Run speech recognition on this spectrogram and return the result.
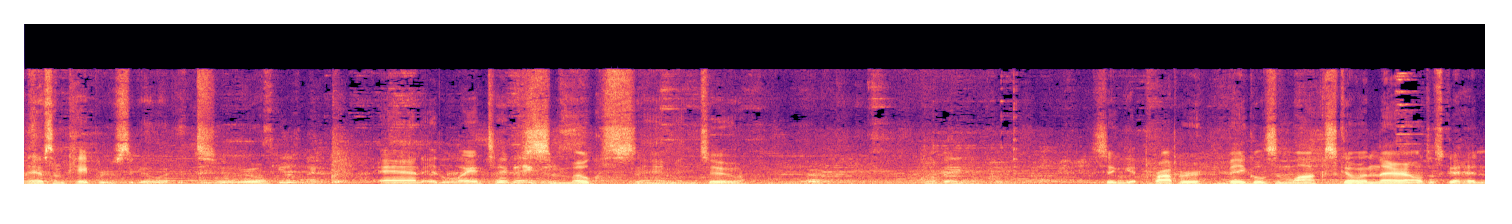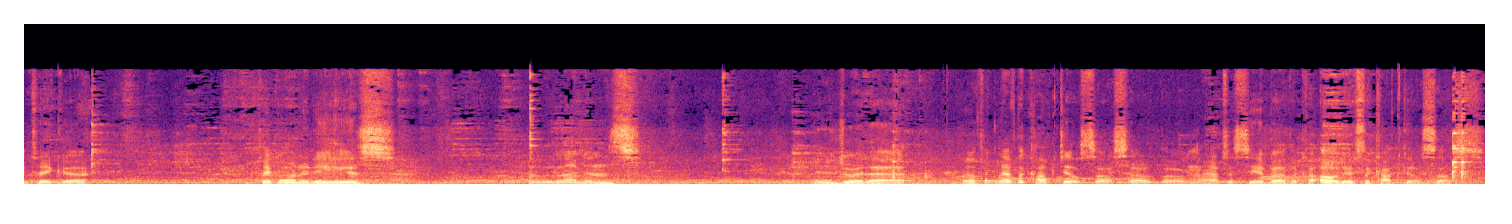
They have some capers to go with it too. Excuse me. And Atlantic smoked salmon too. So you can get proper bagels and lox going there. I'll just go ahead and take a take one of these. The lemons. And enjoy that. I don't think they have the cocktail sauce out though. I'm gonna have to see about the oh there's the cocktail sauce.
